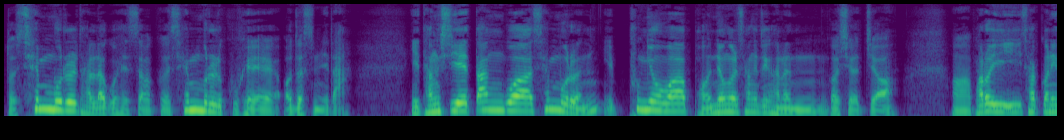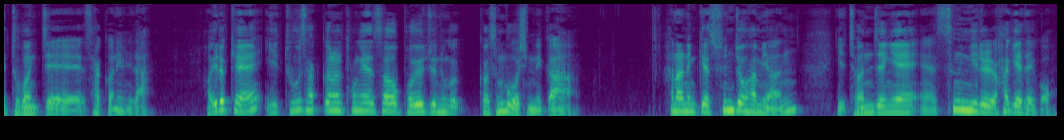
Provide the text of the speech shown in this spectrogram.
또 샘물을 달라고 해서 그 샘물을 구해 얻었습니다. 이 당시의 땅과 샘물은 이 풍요와 번영을 상징하는 것이었죠. 어, 바로 이, 이, 사건이 두 번째 사건입니다. 어, 이렇게 이 두 사건을 통해서 보여주는 것, 것은 무엇입니까? 하나님께 순종하면 이 전쟁에 승리를 하게 되고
